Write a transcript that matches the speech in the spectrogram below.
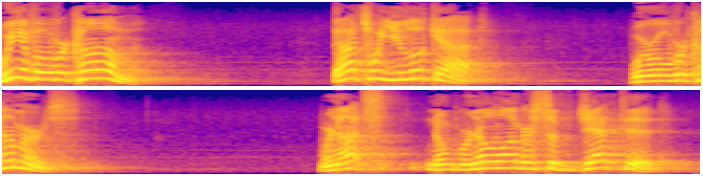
we have overcome. That's what you look at. We're overcomers. We're not, no, we're no longer subjected.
